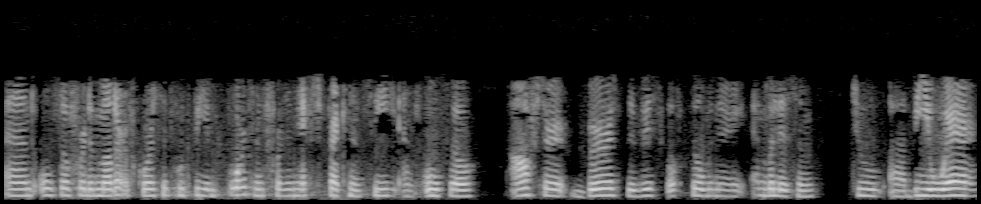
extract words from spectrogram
And also for the mother, of course, it would be important for the next pregnancy and also after birth, the risk of pulmonary embolism to uh, be aware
